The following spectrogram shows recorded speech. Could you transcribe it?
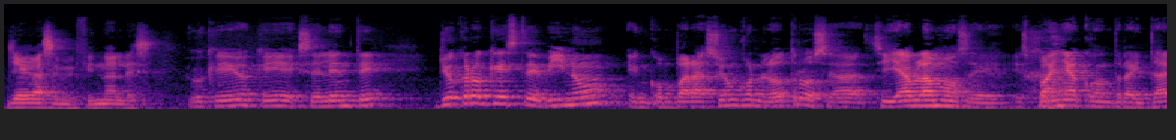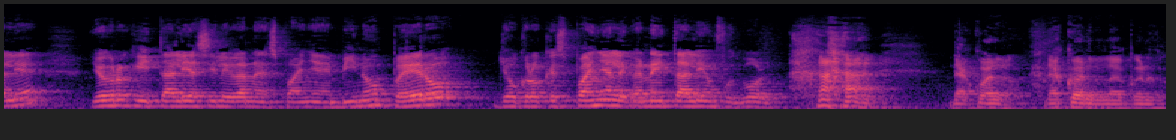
llega a semifinales. Ok, ok, excelente. Yo creo que este vino, en comparación con el otro, o sea, si ya hablamos de España contra Italia, yo creo que Italia sí le gana a España en vino, pero yo creo que España le gana a Italia en fútbol. de acuerdo, de acuerdo, de acuerdo.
